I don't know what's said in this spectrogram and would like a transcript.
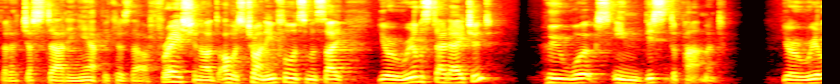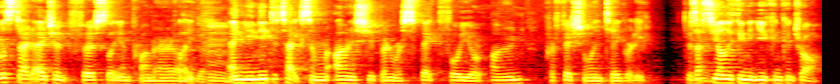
that are just starting out because they were fresh, and I'd, I was trying to influence them and say, "You're a real estate agent who works in this department." You're a real estate agent, firstly and primarily, mm. and you need to take some ownership and respect for your own professional integrity because that's mm. the only thing that you can control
